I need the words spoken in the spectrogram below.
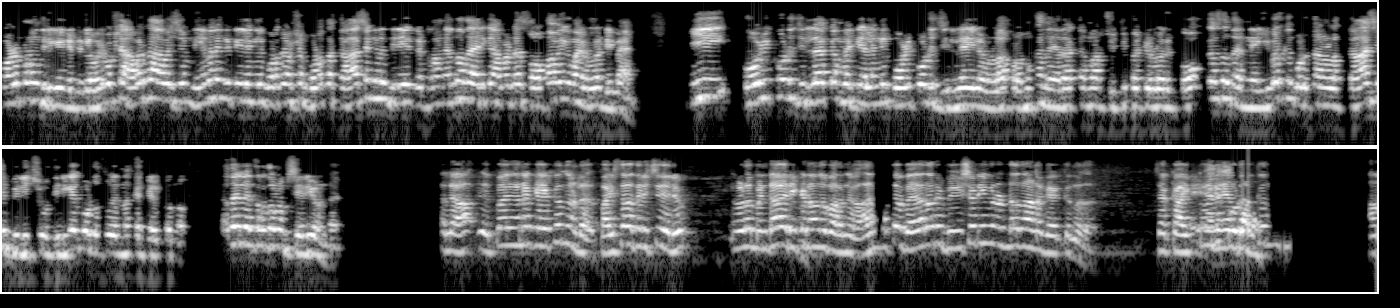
കോഴപ്പണവും തിരികെ കിട്ടിയിട്ടില്ല. ഒരുപക്ഷെ അവരുടെ ആവശ്യം നിയമനം കിട്ടിയില്ലെങ്കിൽ കുറഞ്ഞ വർഷം കൊടുത്ത കാശെങ്കിലും തിരികെ കിട്ടണം എന്നതായിരിക്കും അവരുടെ സ്വാഭാവികമായുള്ള ഡിമാൻഡ്. ഈ കോഴിക്കോട് ജില്ലാ കമ്മിറ്റി അല്ലെങ്കിൽ കോഴിക്കോട് ജില്ലയിലുള്ള പ്രമുഖ നേതാക്കന്മാർ ചുറ്റിപ്പറ്റിയുള്ള ഒരു കോക്കസ് തന്നെ ഇവർക്ക് കൊടുക്കാനുള്ള കാശ് പിരിച്ചു തിരികെ കൊടുത്തു എന്നൊക്കെ കേൾക്കുന്നു. അതിൽ എത്രത്തോളം ശരിയുണ്ട്? അല്ല ഇപ്പൊ ഇങ്ങനെ കേൾക്കുന്നുണ്ട്. പൈസ തിരിച്ചു തരും. നിങ്ങൾ മിണ്ടാതിരിക്കണം എന്ന് പറഞ്ഞു. അതിനകത്ത് വേറൊരു ഭീഷണി കൂടെ ഉണ്ടെന്നാണ് കേൾക്കുന്നത്. കൈക്കൂലി കൊടുക്കുന്ന ആ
